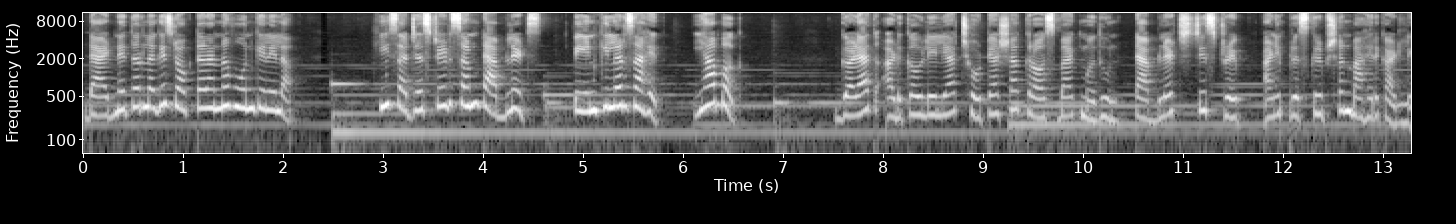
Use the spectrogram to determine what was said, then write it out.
डॅडने तर लगेच डॉक्टरांना फोन केलेला. ही suggested some tablets pain killers आहेत. ह्या बघ. गळ्यात अडकवलेल्या छोट्याशा क्रॉसबॅगमधून टॅबलेट्सची स्ट्रिप आणि प्रिस्क्रिप्शन बाहेर काढले.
